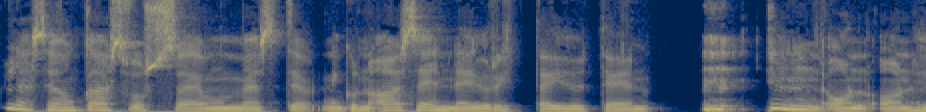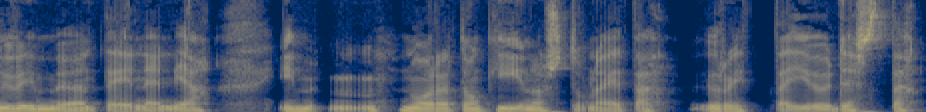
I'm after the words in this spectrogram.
Kyllä se on kasvussa ja mun mielestä niin kuin asenne yrittäjyyteen on, on hyvin myönteinen ja nuoret on kiinnostuneita yrittäjyydestä –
